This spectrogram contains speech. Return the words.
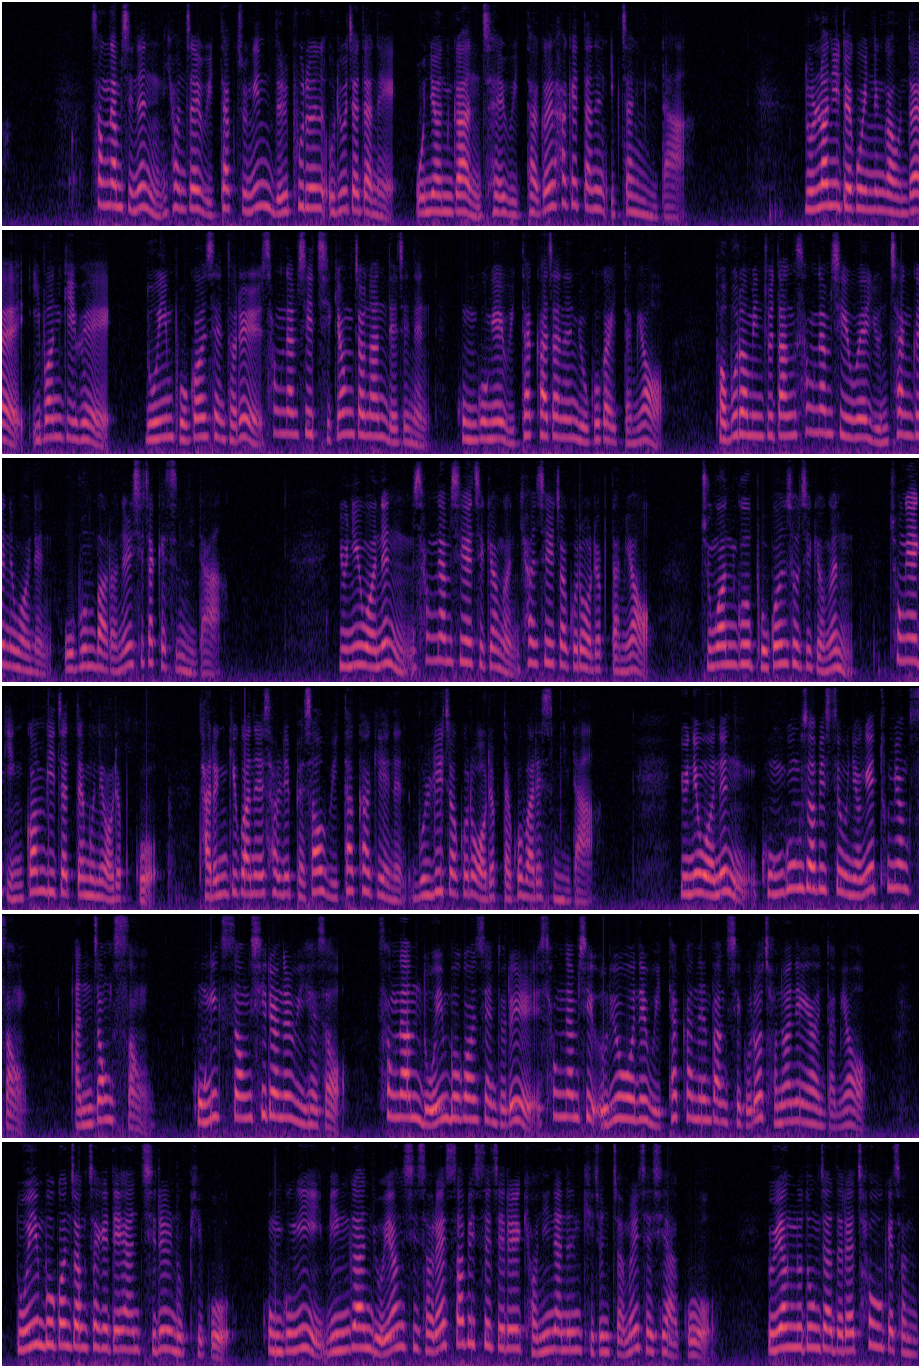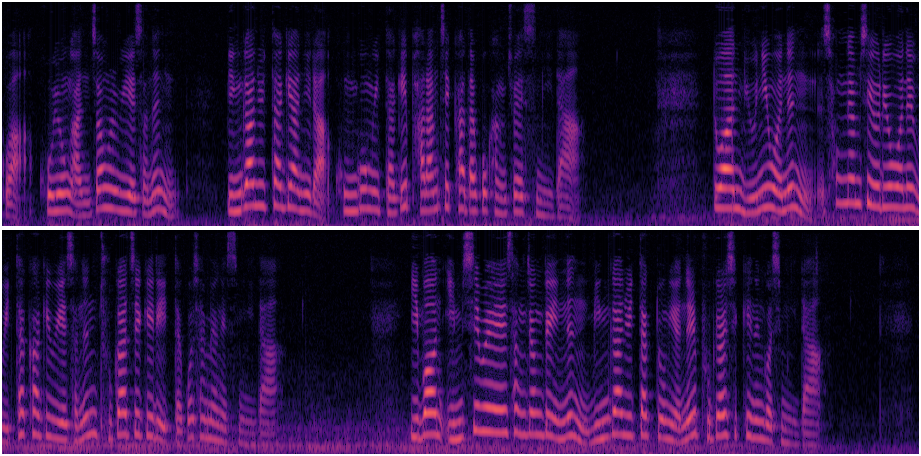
성남시는 현재 위탁 중인 늘푸른 의료재단에 5년간 재위탁을 하겠다는 입장입니다. 논란이 되고 있는 가운데 이번 기회에 노인보건센터를 성남시 직영전환 내지는 공공에 위탁하자는 요구가 있다며 더불어민주당 성남시의회 윤창근 의원은 5분 발언을 시작했습니다. 윤 의원은 성남시의 지경은 현실적으로 어렵다며 중원구 보건소 지경은 총액 인건 비제 때문에 어렵고 다른 기관을 설립해서 위탁하기에는 물리적으로 어렵다고 말했습니다. 윤 의원은 공공서비스 운영의 투명성, 안정성, 공익성 실현을 위해서 성남 노인보건센터를 성남시 의료원에 위탁하는 방식으로 전환해야 한다며 노인보건 정책에 대한 질을 높이고 공공이 민간 요양시설의 서비스질을 견인하는 기준점을 제시하고 요양노동자들의 처우 개선과 고용 안정을 위해서는 민간 위탁이 아니라 공공 위탁이 바람직하다고 강조했습니다. 또한 윤 의원은 성남시 의료원에 위탁하기 위해서는 두 가지 길이 있다고 설명했습니다. 이번 임시회에 상정돼 있는 민간 위탁 동의안을 부결시키는 것입니다.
